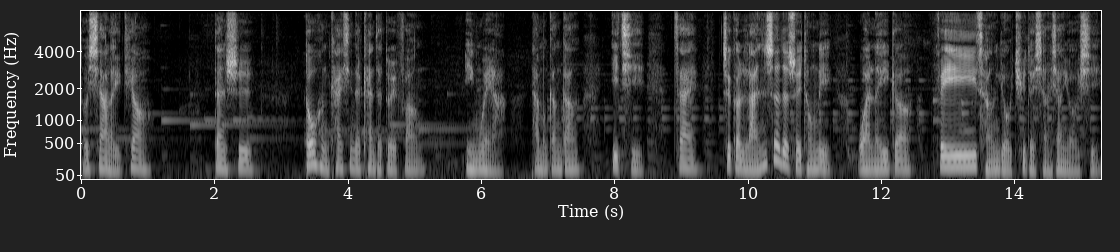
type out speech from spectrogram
都吓了一跳，但是都很开心的看着对方，因为啊，他们刚刚一起在这个蓝色的水桶里玩了一个非常有趣的想象游戏。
